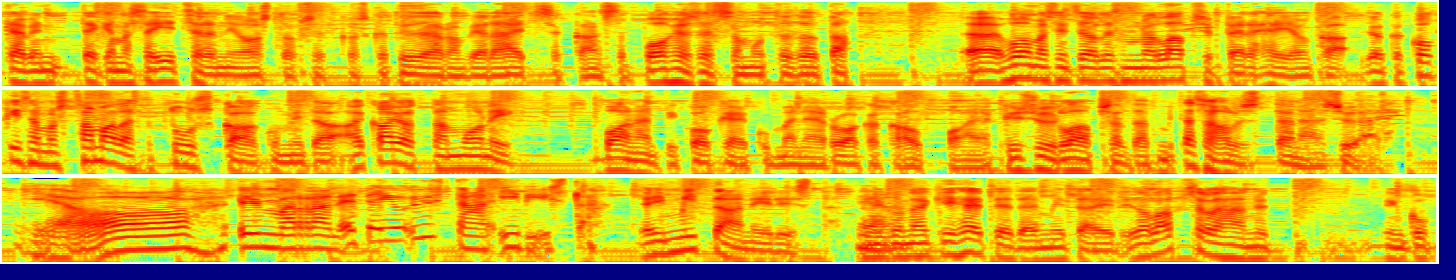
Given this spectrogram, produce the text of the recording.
kävin tekemässä itselleni ostokset, koska tytär on vielä äitinsä kanssa pohjoisessa, mutta tota, äh, huomasin, että se oli semmoinen lapsiperhe, joka, joka koki semmoista samanlaista tuskaa kuin mitä aika ajoittain moni vanhempi kokee, kun menee ruokakauppaan ja kysyy lapselta, että mitä sä haluaisit tänään syödä. Joo, ymmärrän. Että ei ole yhtään idistä. Ei mitään idistä. Joo. Niin kuin näki heti, että ei mitään idistä. Ja lapsellehan nyt niin kuin,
